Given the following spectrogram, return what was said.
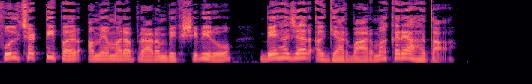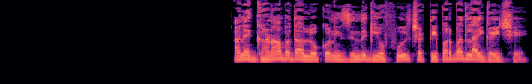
ફૂલચટ્ટી પર અમે અમારા પ્રારંભિક શિબિરો બે હજાર અગિયાર બારમાં કર્યા હતા. અને ઘણા બધા લોકોની જિંદગીઓ ફૂલચટ્ટી પર બદલાઈ ગઈ છે.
